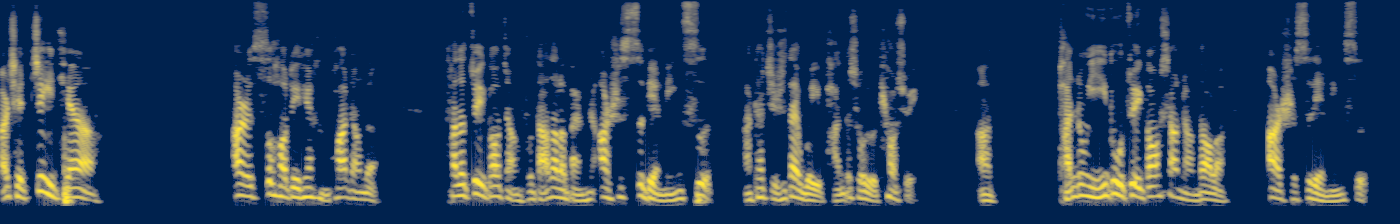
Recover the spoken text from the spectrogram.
而且这一天啊，二月四号这一天很夸张的，它的最高涨幅达到了百分之二十四点零四啊，它只是在尾盘的时候有跳水。啊，盘中一度最高上涨到了二十四点零四，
